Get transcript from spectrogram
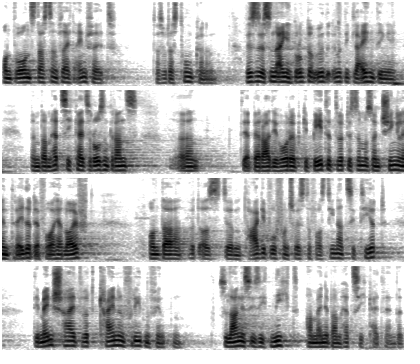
und wo uns das dann vielleicht einfällt, dass wir das tun können. Wissen Sie, es sind eigentlich immer die gleichen Dinge. Beim Barmherzigkeitsrosenkranz, äh, der bei Radio Horeb gebetet wird, ist immer so ein Jingle, ein Trailer, der vorher läuft. Und da wird aus dem Tagebuch von Schwester Faustina zitiert, die Menschheit wird keinen Frieden finden, solange sie sich nicht an meine Barmherzigkeit wendet.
